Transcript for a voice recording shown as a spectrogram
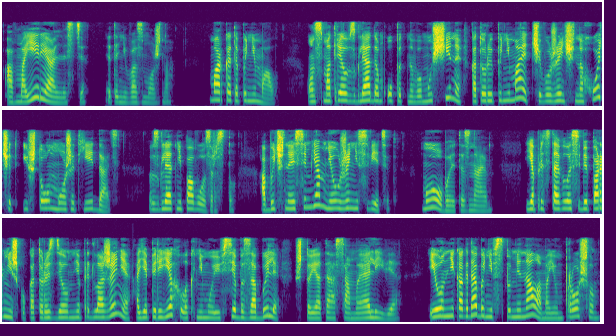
А в моей реальности это невозможно. Марк это понимал. Он смотрел взглядом опытного мужчины, который понимает, чего женщина хочет и что он может ей дать. Взгляд не по возрасту. Обычная семья мне уже не светит. Мы оба это знаем. Я представила себе парнишку, который сделал мне предложение, а я переехала к нему, и все бы забыли, что я та самая Оливия. И он никогда бы не вспоминал о моем прошлом,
